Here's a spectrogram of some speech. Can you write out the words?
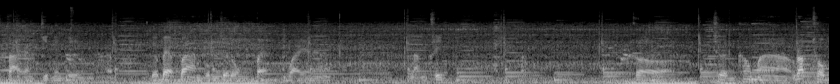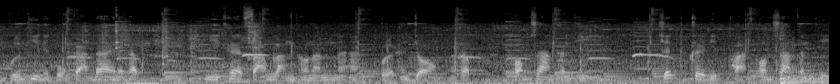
สไตล์อังกฤษนั่นเองครับเดี๋ยวแบบบ้านผมจะลงแปะไว้นะฮะหลังคลิป ก็เชิญเข้ามารับชมพื้นที่ในโครงการได้นะครับ มีแค่ 3 หลังเท่านั้นนะฮะเปิดให้จองนะครับ พร้อมสร้างทันที เช็คเครดิตผ่านพร้อมสร้างทันที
